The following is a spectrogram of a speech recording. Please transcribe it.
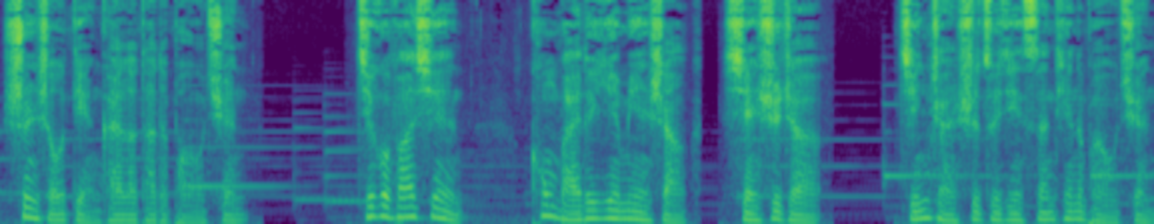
顺手点开了他的朋友圈，结果发现。空白的页面上显示着，仅展示最近三天的朋友圈。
